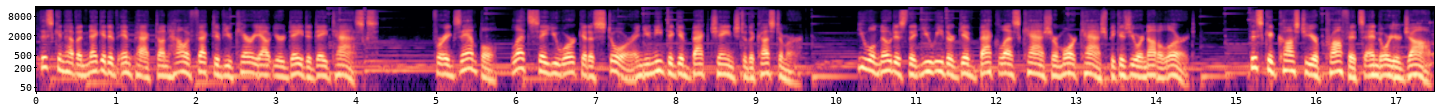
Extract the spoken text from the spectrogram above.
This can have a negative impact on how effective you carry out your day-to-day -day tasks. For example, let's say you work at a store and you need to give back change to the customer you will notice that you either give back less cash or more cash because you are not alert. This could cost you your profits and or your job.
